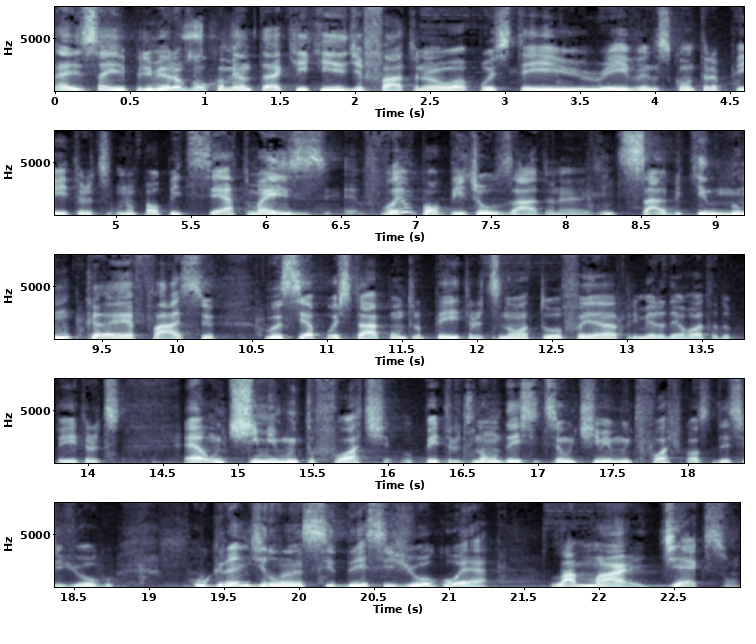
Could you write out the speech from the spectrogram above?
É isso aí. Primeiro eu vou comentar aqui que, de fato, né, eu apostei Ravens contra Patriots no palpite certo, mas foi um palpite ousado, né? A gente sabe que nunca é fácil você apostar contra o Patriots, não à toa foi a primeira derrota do Patriots. É um time muito forte, o Patriots não deixa de ser um time muito forte por causa desse jogo. O grande lance desse jogo é Lamar Jackson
